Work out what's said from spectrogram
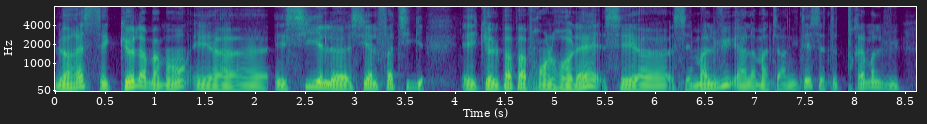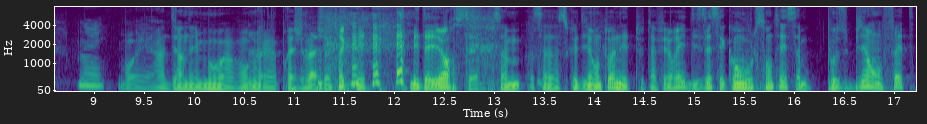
le reste, c'est que la maman, et, euh, et si elle, si elle fatigue et que le papa prend le relais, c'est euh, c'est mal vu. Et à la maternité, c'était très mal vu. Oui. Bon, et un dernier mot avant Ouais. que après je lâche le truc, mais, mais d'ailleurs, ça- ça me- ça- ce que dit Antoine est tout à fait vrai. Il disait c'est quand vous le sentez, ça me pose bien en fait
